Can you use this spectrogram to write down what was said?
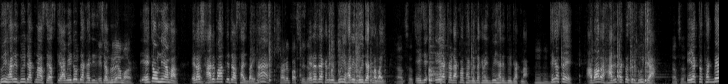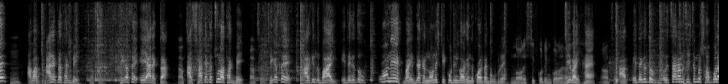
দুই হাড়ি দুই ডাকনা আছে আজকে। আমি এটাও দেখাই দিচ্ছি এটা এটাও নিয়ে আমার। এটা সাড়ে পাঁচ লিটার সাইজ ভাই হ্যাঁ? সাড়ে পাঁচ লিটার? এটা দেখেন যে দুই হাড়ি দুই ডাকনা ভাই। আচ্ছা আচ্ছা। এই যে এই একটা ডাকনা থাকবে দেখেন এই দুই হাড়ি দুই ডাকনা। ঠিক আছে? আবার হাড়ি থাকতেছে দুইটা। আচ্ছা। এই একটা থাকবে আবার আরেকটা থাকবে। আচ্ছা। ঠিক আছে? এই আরেকটা। আর সাথে একটা চুলা থাকবে। আচ্ছা। ঠিক আছে? আর কিন্তু ভাই এটা কিন্তু অনেক ভাই দেখেন নন স্টিক কোটিং করা কিন্তু কয়টার উপরে? নন স্টিক কোটিং করা জি হ্যাঁ ভাই হ্যাঁ। আচ্ছা। আর এটা কিন্তু চালানো সিস্টেমটা সবগুলা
